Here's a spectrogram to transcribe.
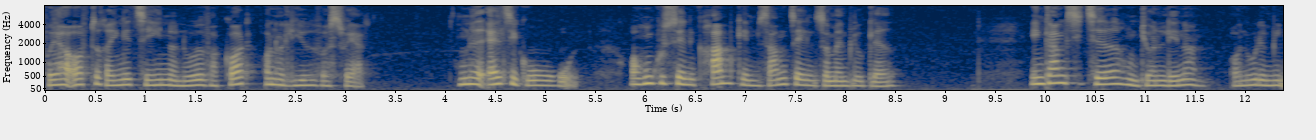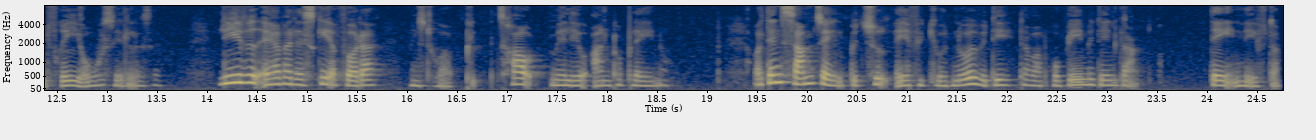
For jeg har ofte ringet til hende, når noget var godt, og når livet var svært. Hun havde altid gode råd, og hun kunne sende kram gennem samtalen, så man blev glad. En gang citerede hun John Lennon, og nu er det min frie oversættelse. Livet er, hvad der sker for dig, mens du har travlt med at lave andre planer. Og den samtale betød, at jeg fik gjort noget ved det, der var problemet dengang, dagen efter.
